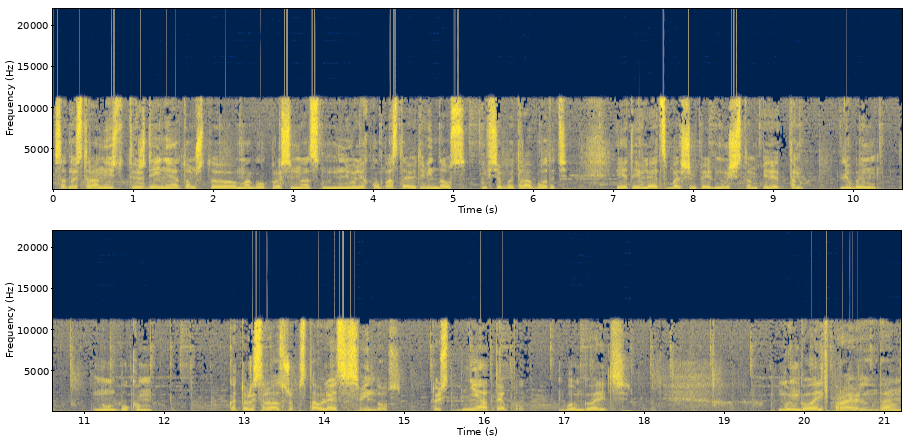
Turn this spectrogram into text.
с одной стороны, есть утверждение о том, что MacBook Pro 17 на него легко поставить Windows, и все будет работать. И это является большим преимуществом перед там, любым ноутбуком, который сразу же поставляется с Windows. То есть не от Apple, будем говорить будем говорить правильно, да?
